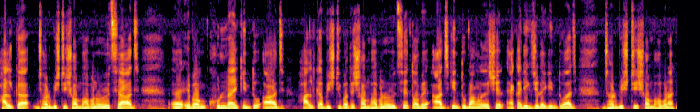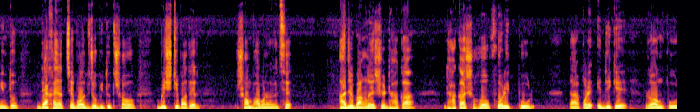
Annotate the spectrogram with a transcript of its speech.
হালকা ঝড় বৃষ্টির সম্ভাবনা রয়েছে আজ এবং খুলনায় কিন্তু আজ হালকা বৃষ্টিপাতের সম্ভাবনা রয়েছে, তবে আজ কিন্তু বাংলাদেশের একাধিক জেলায় কিন্তু আজ ঝড় বৃষ্টির সম্ভাবনা কিন্তু দেখা যাচ্ছে বজ্র বিদ্যুৎ সহ বৃষ্টিপাতের সম্ভাবনা রয়েছে। আজ বাংলাদেশের ঢাকা ঢাকা সহ ফরিদপুর, তারপরে এদিকে রংপুর,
